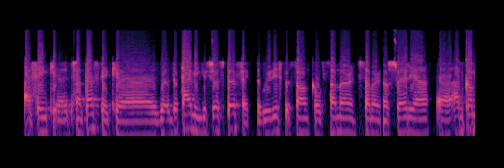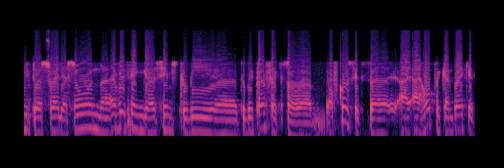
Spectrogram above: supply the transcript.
I think uh, it's fantastic. Uh, the, the, timing is just perfect. We released a song called Summer. It's summer in Australia. Uh, I'm coming to Australia soon. Uh, everything uh, seems to be uh, to be perfect. So um, of course, it's. I, I, hope we can break it.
